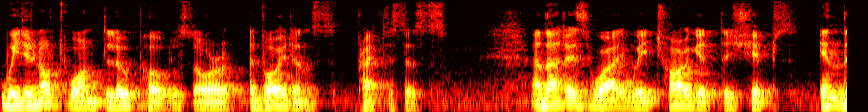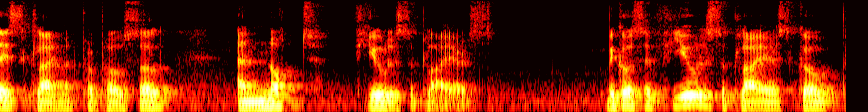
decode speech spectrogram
We do not want loopholes or avoidance practices, and that is why we target the ships in this climate proposal and not fuel suppliers because a fuel supplier scope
